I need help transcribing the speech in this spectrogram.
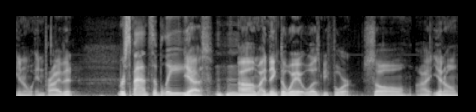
you know, in private. Responsibly. Yes. Um, I think the way it was before. So I, you know,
